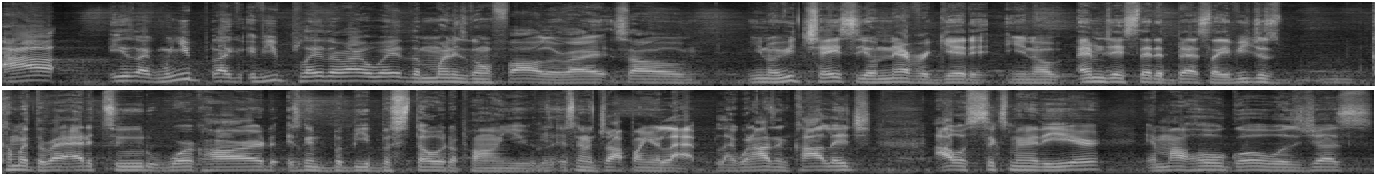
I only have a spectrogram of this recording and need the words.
I he's like when you like if you play the right way, the money's gonna follow, right? So you know, if you chase it, you'll never get it. You know, MJ said it best. Like if you just come with the right attitude, work hard, it's gonna be bestowed upon you. It's gonna drop on your lap. Like when I was in college, I was six man of the year, and my whole goal was just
